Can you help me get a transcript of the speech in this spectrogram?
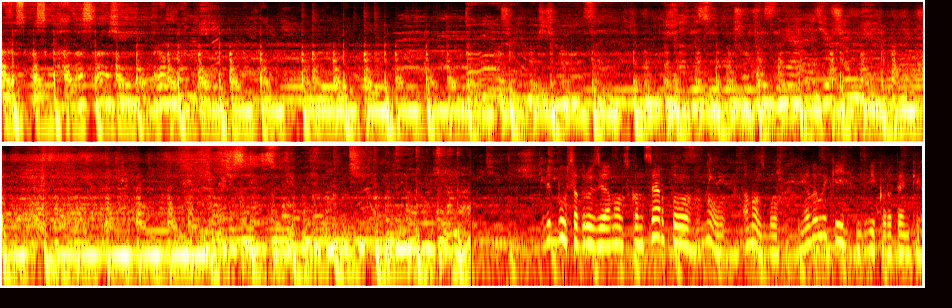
розпускало свої промені. Боже що це? Я не зможу неї вже ні. Відбувся, друзі, анонс концерту. Ну, анонс був невеликий, дві коротеньких,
